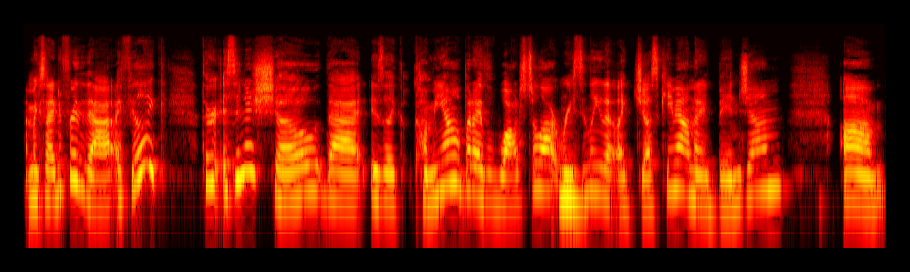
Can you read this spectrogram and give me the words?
I'm excited for that. I feel like there isn't a show that is like coming out, but I've watched a lot Mm. recently that like just came out and then I binge them. Um,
